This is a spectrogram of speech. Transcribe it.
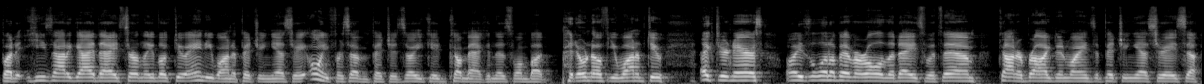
but he's not a guy that I certainly look to. And he wanted pitching yesterday, only for seven pitches, so he could come back in this one. But I don't know if you want him to. Hector Neris, well, he's a little bit of a roll of the dice with him. Connor Brogdon winds up pitching yesterday, so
